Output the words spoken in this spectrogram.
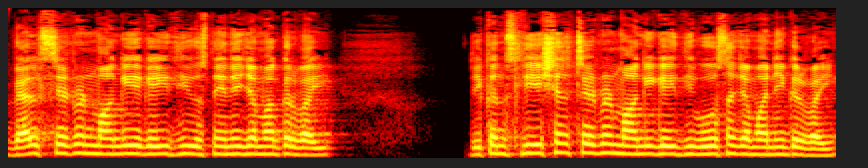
वेल्थ स्टेटमेंट मांगी गई थी, उसने नहीं जमा करवाई। रिकन्सलिएशन स्टेटमेंट मांगी गई थी, वो उसने जमा नहीं करवाई।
